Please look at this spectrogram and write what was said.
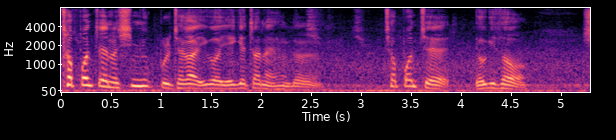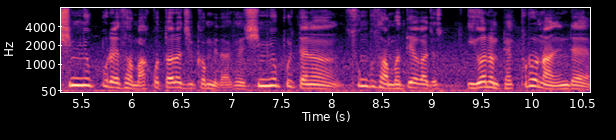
첫 번째는 16불 제가 이거 얘기했잖아요, 형들. 첫 번째 여기서 16불에서 맞고 떨어질 겁니다. 그래서 16불 때는 승부수 한번 띄어가지고 이거는 100%는 아닌데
